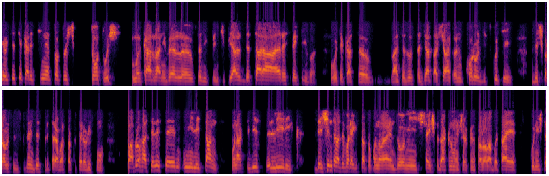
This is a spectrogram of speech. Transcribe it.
e o chestie care ține totuși, totuși, măcar la nivel, să zic, principial, de țara respectivă. Uite, ca să lansez o săgeată așa în corul discuției deci probabil să discutăm și despre treaba asta cu terorismul. Pablo Hasel este militant, un activist liric, deși într-adevăr a existat o condamnare în 2016, dacă nu mă înșel, când s-a luat la bătaie cu niște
